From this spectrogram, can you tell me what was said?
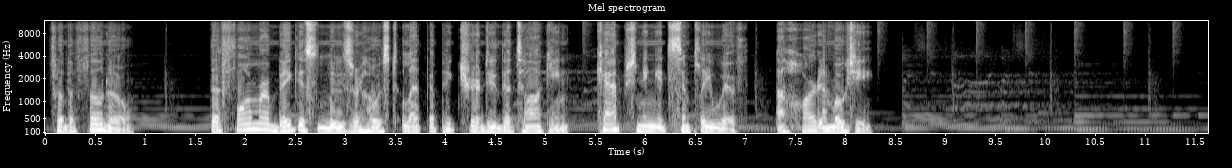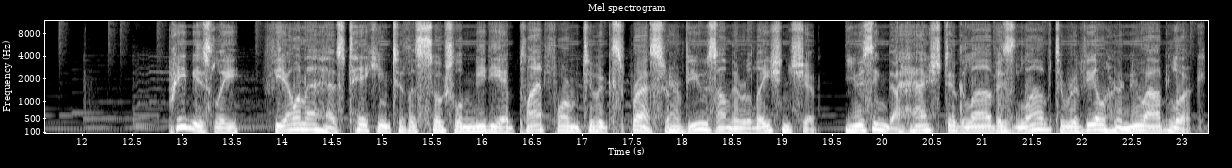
for the photo. The former Biggest Loser host let the picture do the talking, captioning it simply with, a heart emoji. Previously, Fiona has taken to the social media platform to express her views on the relationship, using the hashtag LoveIsLove to reveal her new outlook.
